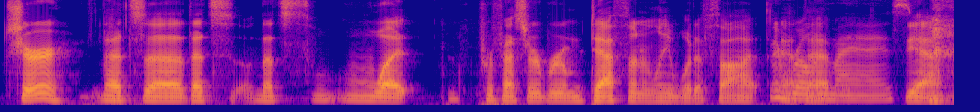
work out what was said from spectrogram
sure, that's uh, that's that's what Professor Broom definitely would have thought. I'm rolling that. my eyes. Yeah,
